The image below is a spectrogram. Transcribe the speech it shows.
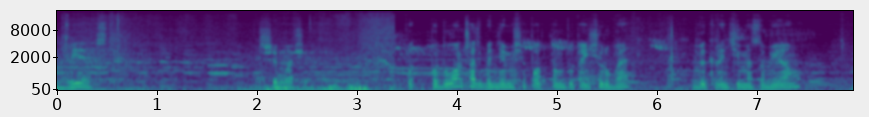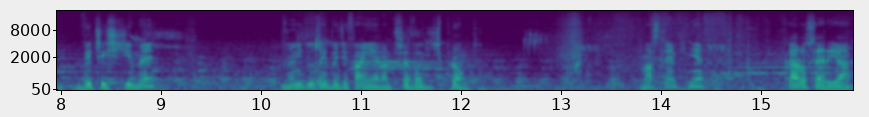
No jest. Trzyma się. Po, podłączać będziemy się pod tą tutaj śrubę. Wykręcimy sobie ją, wyczyścimy. No i tutaj będzie fajnie nam przewodzić prąd. Następnie karoseria.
